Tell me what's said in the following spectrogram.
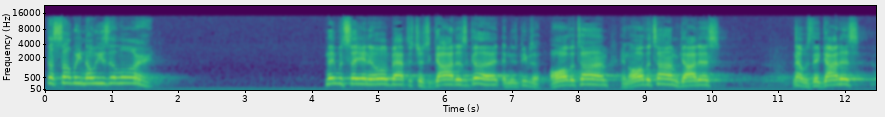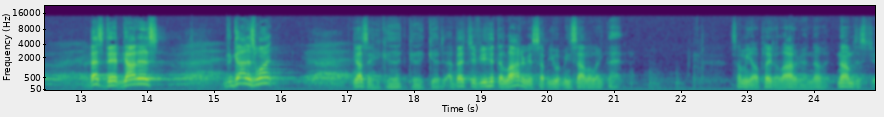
That's how we know He's the Lord. They would say in the old Baptist church, God is good. And the people say, all the time, and all the time, God is. That was dead. God is That's dead. God is? Good. God is what? Good. Y'all say, good, good, good. I bet you if you hit the lottery or something, you would be sounding like that. Some of y'all play the lottery, I know it. No, I'm just, I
